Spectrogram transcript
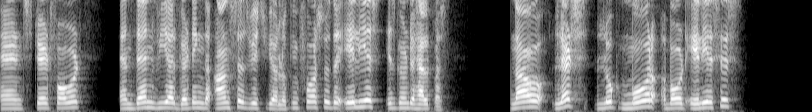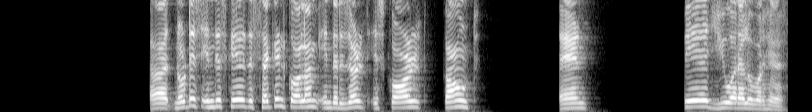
and straightforward. And then we are getting the answers which we are looking for. So the alias is going to help us. Now let's look more about aliases. Uh, notice in this case the second column in the result is called count and page url over here.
